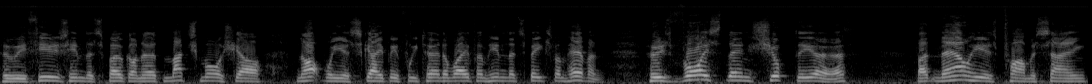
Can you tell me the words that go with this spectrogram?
who refuse him that spoke on earth, much more shall not we escape if we turn away from him that speaks from heaven whose voice then shook the earth. But now he is promised, saying,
